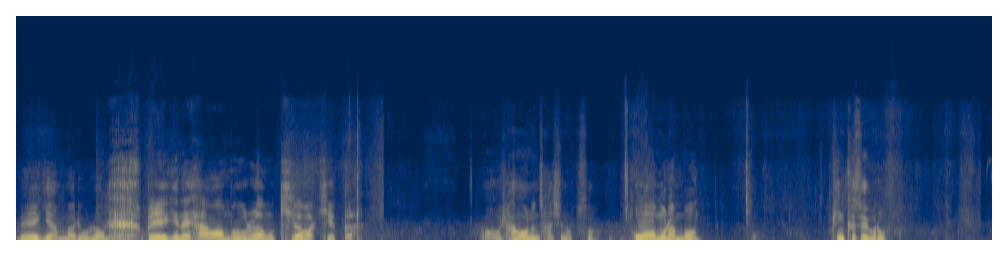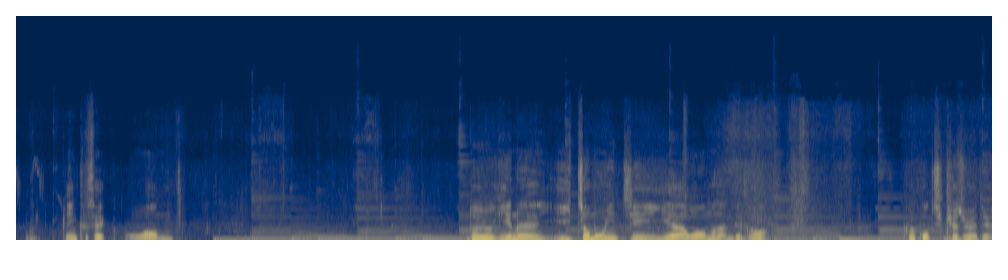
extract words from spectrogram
맥이 한 마리 올라오면, 맥이나 향어 한번 올라오면 기가 막히겠다 어, 향어는 자신 없어. 웜을 한번 핑크색으로 핑크색 웜. 또 여기는 2.5인치 이하 웜은 안 돼서 그걸 꼭 지켜줘야 돼요.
